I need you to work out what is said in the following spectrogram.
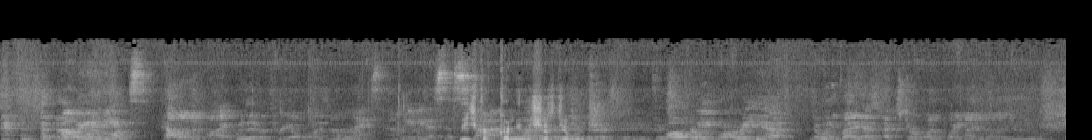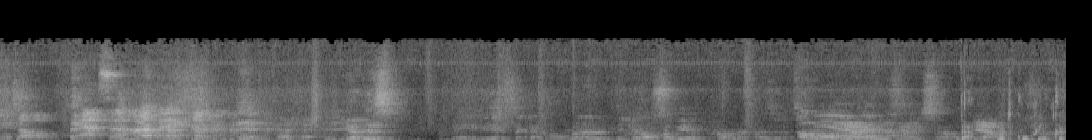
What were your names? Helen and Mike, we live at 301. Oh. Oh, this. Видите, как камины сейчас делают. Well, if we, Да, вот кухонька.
